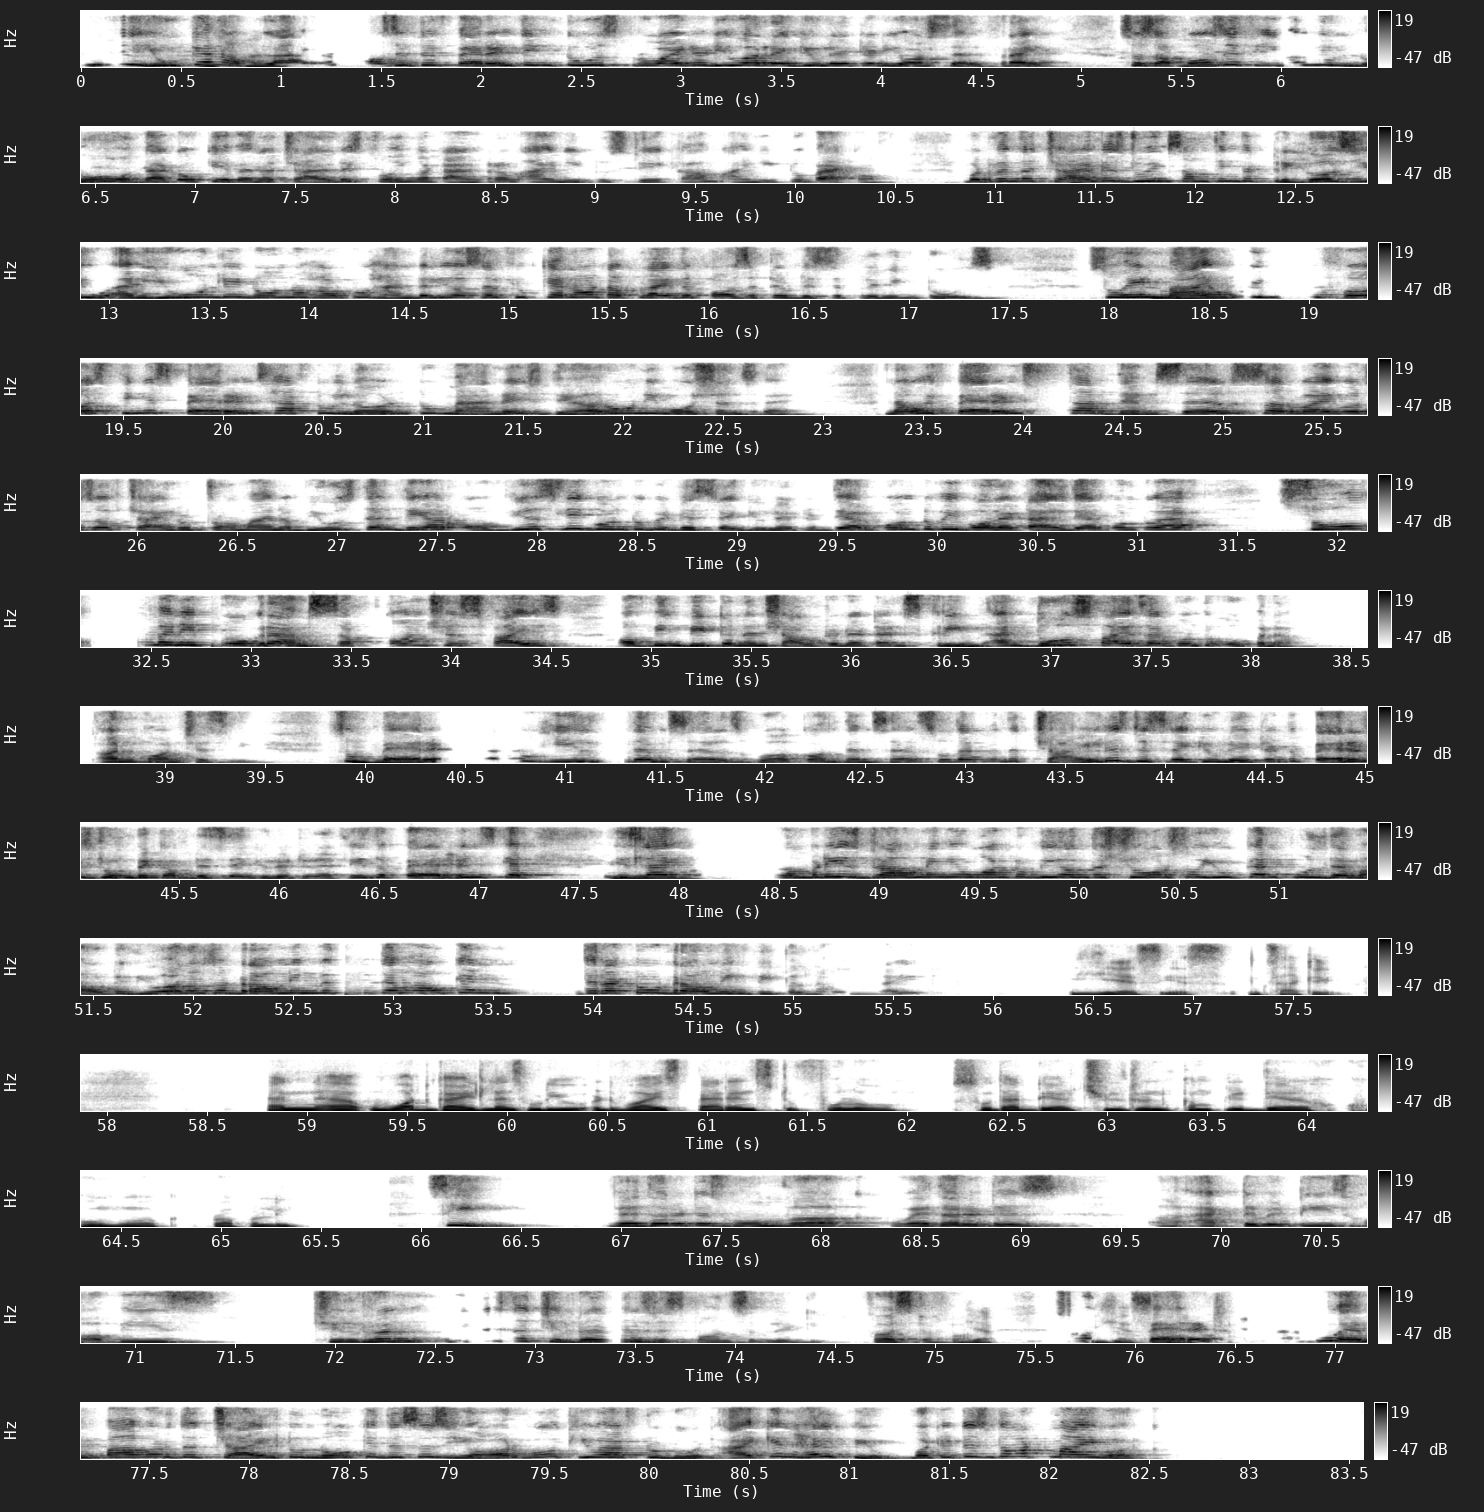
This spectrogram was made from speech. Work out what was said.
You see, you can apply positive parenting tools provided you are regulated yourself, right? So suppose hmm. if even you know that okay, when a child is throwing a tantrum, I need to stay calm, I need to back off. But when the child is doing something that triggers you and you only don't know how to handle yourself, you cannot apply the positive disciplining tools. So in hmm. my opinion, the first thing is parents have to learn to manage their own emotions well. Now, if parents are themselves survivors of childhood trauma and abuse, then they are obviously going to be dysregulated. They are going to be volatile. They are going to have so many programs, subconscious files of being beaten and shouted at and screamed. And those files are going to open up unconsciously. So parents have to heal themselves, work on themselves so that when the child is dysregulated, the parents don't become dysregulated. At least the parents can, it's Yeah. like somebody is drowning, you want to be on the shore so you can pull them out. If you are also drowning with them, how can there are two drowning people now, right? Yes, yes, exactly. And uh, what guidelines would you advise parents to follow so that their children complete their homework properly? See, whether it is homework, whether it is uh, activities, hobbies, children, it is the children's responsibility, first of all. Yeah. So Yes, correct. to empower the child to know, okay, this is your work, you have to do it. I can help you, but it is not my work.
